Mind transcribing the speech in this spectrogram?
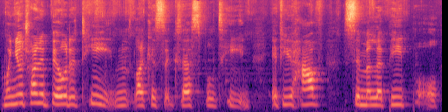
when you're trying to build a team, like a successful team, if you have similar people,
